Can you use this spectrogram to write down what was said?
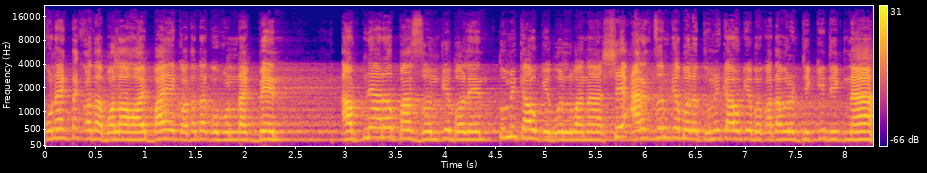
কোনো একটা কথা বলা হয় বা এই কথাটা গোপন রাখবেন। আপনি আরও পাঁচজনকে বলেন, তুমি কাউকে বলবা না? সে আরেকজনকে বলে, তুমি কাউকে কথা বলো ঠিক কি, ঠিক না?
